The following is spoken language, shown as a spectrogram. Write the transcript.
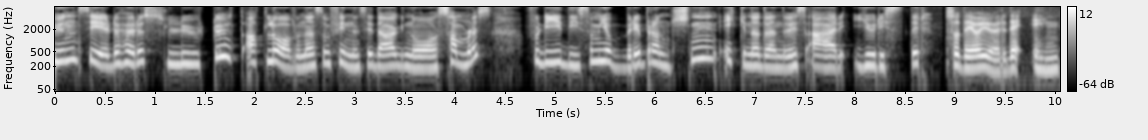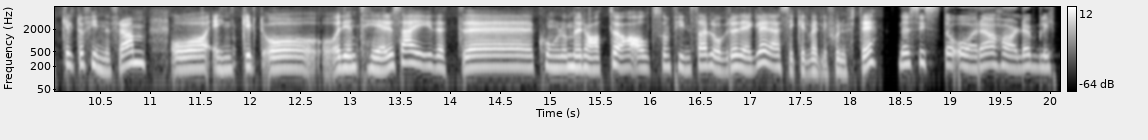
hun sier det høres lurt ut at lovene som finnes i dag nå samles, fordi de som jobber i bransjen ikke nødvendigvis er jurister. Så det å gjøre det enkelt å finne fram, og enkelt å orientere seg i dette konglomeratet av alt som finnes av lover og regler, er sikkert veldig fornuftig. Det siste året har det blitt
